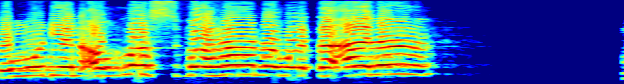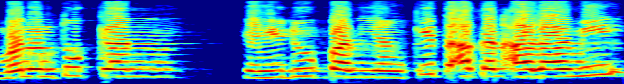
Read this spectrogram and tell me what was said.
Kemudian Allah Subhanahu wa taala menentukan kehidupan yang kita akan alami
